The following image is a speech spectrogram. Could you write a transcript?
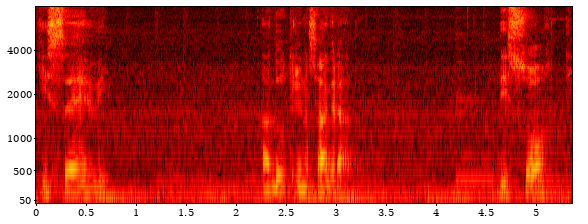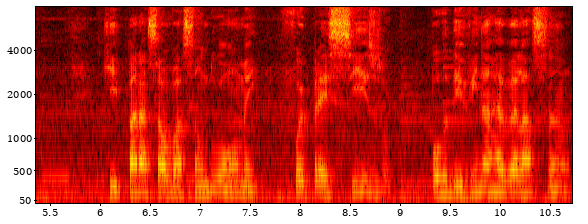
que serve a doutrina sagrada. De sorte que, para a salvação do homem, foi preciso, por divina revelação,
